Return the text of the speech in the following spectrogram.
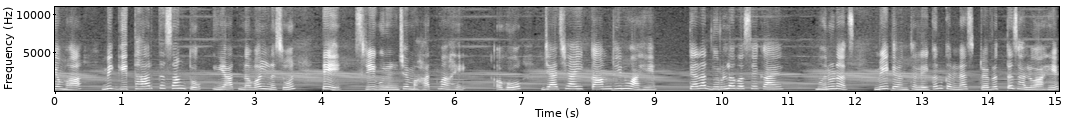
तेव्हा मी गीतार्थ सांगतो यात नवल नसून ते श्री गुरूंचे महात्मा आहे. अहो ज्याची आई कामधेनू आहे त्याला दुर्लभ असे काय? म्हणूनच मी ग्रंथलेखन करण्यास प्रवृत्त झालो आहे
